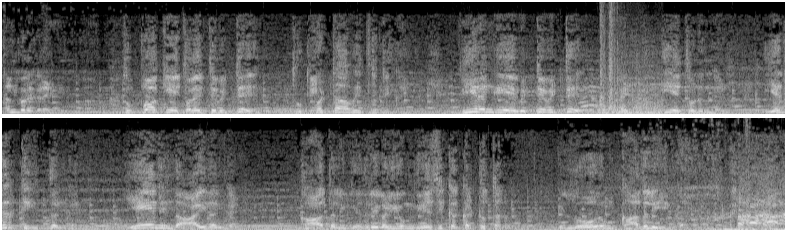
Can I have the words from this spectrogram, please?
நண்பர்களே துப்பாக்கியை தொலைத்துவிட்டு துப்பட்டாவை தொடுங்கள். பீரங்கியை விட்டுவிட்டு பெண் அங்கியை தொடுங்கள். எதற்கு யுத்தங்கள்? ஏன் இந்த ஆயுதங்கள்? காதல் எதிரிகளையும் நேசிக்க கற்றுத்தரும். எல்லோரும் காதலியுங்கள்.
